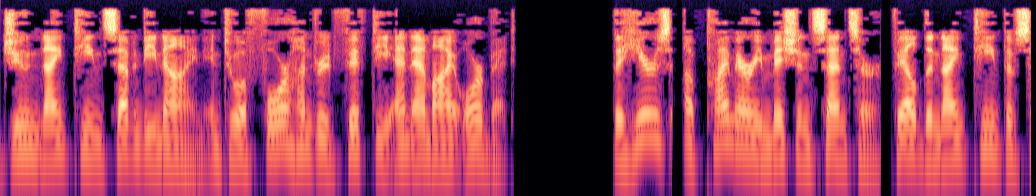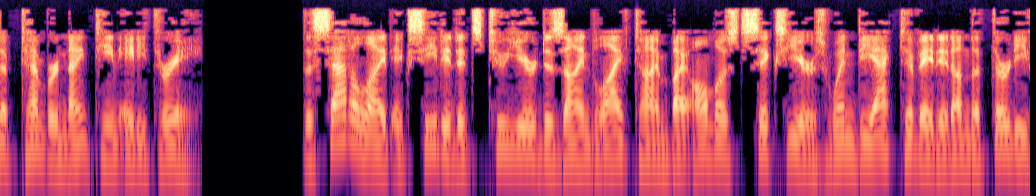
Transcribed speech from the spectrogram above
June 1979 into a 450 nmi orbit. The HIRS, a primary mission sensor, failed 19 September 1983. The satellite exceeded its two-year designed lifetime by almost six years when deactivated on 31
